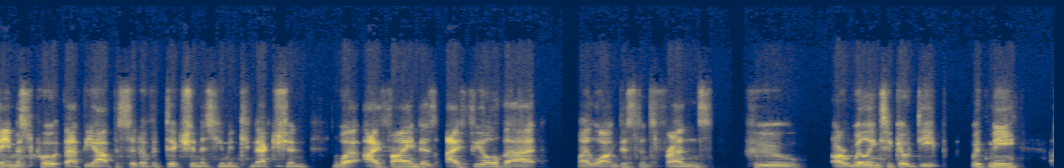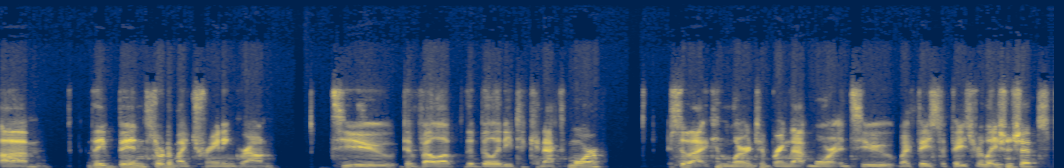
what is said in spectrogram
famous quote that the opposite of addiction is human connection. What I find is I feel that my long distance friends who are willing to go deep with me, um, they've been sort of my training ground to develop the ability to connect more so that I can learn to bring that more into my face to face relationships.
